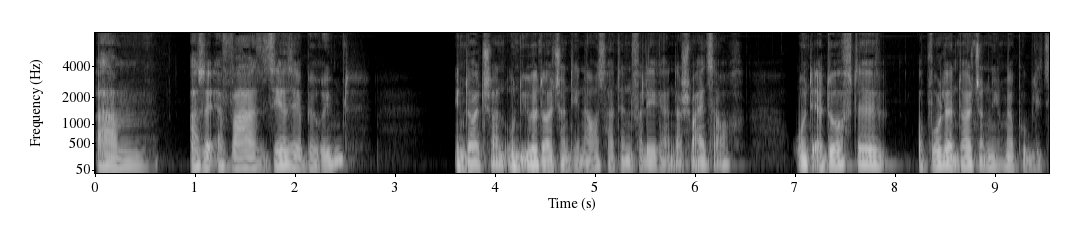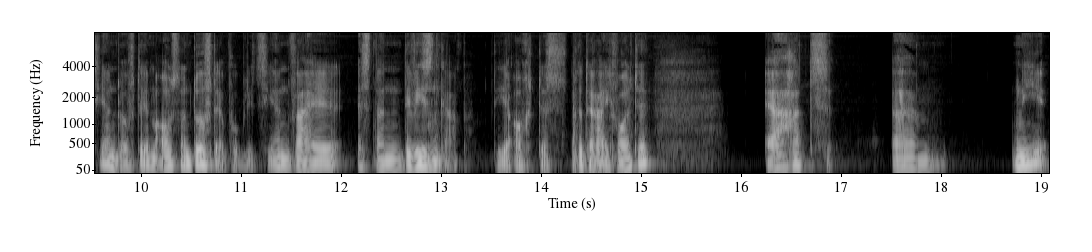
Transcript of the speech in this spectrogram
Ähm, also er war sehr, sehr berühmt in Deutschland und über Deutschland hinaus, hatte einen Verleger in der Schweiz auch. Und er durfte, obwohl er in Deutschland nicht mehr publizieren durfte, im Ausland durfte er publizieren, weil es dann Devisen gab, die auch das Dritte Reich wollte. Er hat ähm, nie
